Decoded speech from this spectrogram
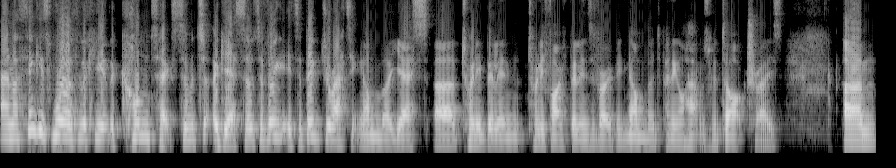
and I think it's worth looking at the context. So, yes, so it's a, big, it's a big dramatic number. Yes, uh, 20 billion, 25 billion is a very big number, depending on what happens with Darktrace. Um,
